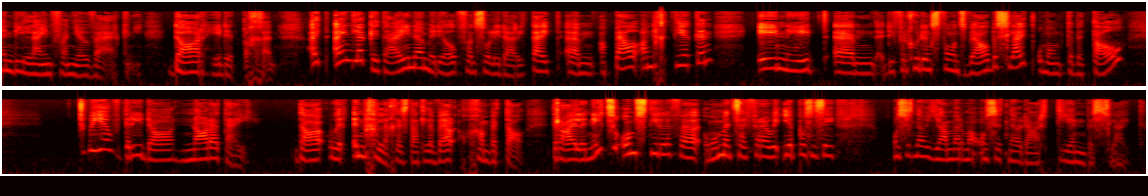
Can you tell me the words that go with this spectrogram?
in die lyn van jou werk nie. Daar het dit begin. Uiteindelik het hy nou met die hulp van solidariteit 'n um, appel aangeteken en het um, die vergoedingsfonds wel besluit om hom te betaal 2 of 3 dae nadat hy daaroor ingelig is dat hulle wel gaan betaal. Draai hulle net so omstuur hulle vir hom en sy vroue e-pos en sê ons is nou jammer maar ons het nou daarteen besluit.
